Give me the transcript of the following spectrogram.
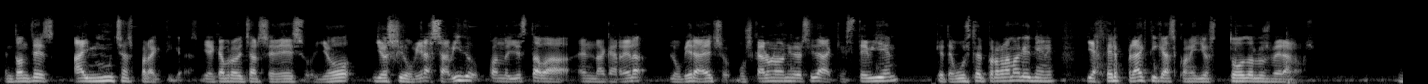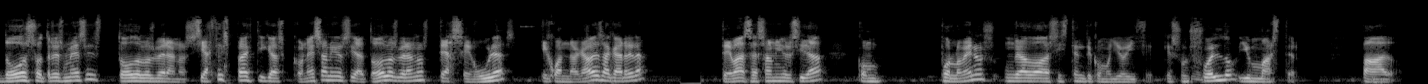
Entonces, hay muchas prácticas y hay que aprovecharse de eso. Yo, yo si lo hubiera sabido cuando yo estaba en la carrera, lo hubiera hecho. Buscar una universidad que esté bien que te guste el programa que tiene y hacer prácticas con ellos todos los veranos. Dos o tres meses todos los veranos. Si haces prácticas con esa universidad todos los veranos, te aseguras que cuando acabes la carrera te vas a esa universidad con por lo menos un grado de asistente como yo hice, que es un sueldo y un máster pagado.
